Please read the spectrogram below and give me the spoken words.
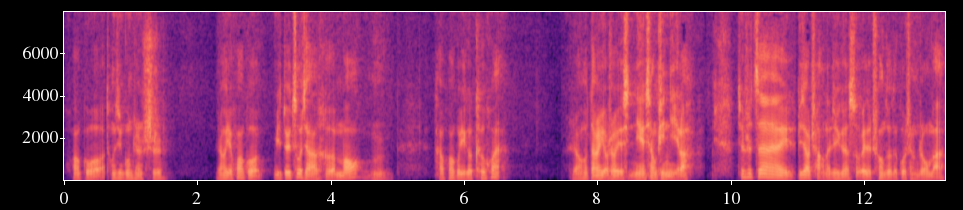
画过通信工程师，然后也画过一堆作家和猫，嗯，还画过一个科幻，然后当然有时候也捏橡皮泥了，就是在比较长的这个所谓的创作的过程中吧，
